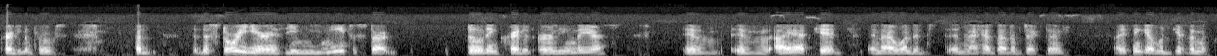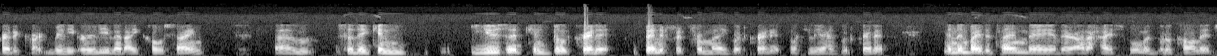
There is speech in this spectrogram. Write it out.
credit improves. But the story here is you need to start building credit early in the years. If if I had kids and I wanted and I had that objective, I think I would give them a credit card really early that I co-sign, um, so they can use it, can build credit, benefit from my good credit. Luckily, I have good credit. And then by the time they, they're out of high school or go to college,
